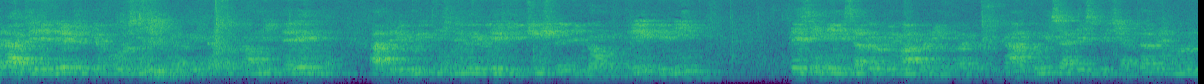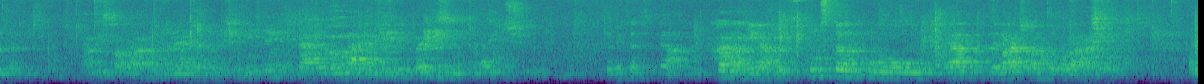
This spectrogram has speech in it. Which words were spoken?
tragere de drepturi de folosire gratuită asupra unui teren atribuit în temeiul legii 15 din 2003, privind prezent inițiator primar Dorin Clarifican, Comisia de Specialitate numărul 2. Avis favorabil. Mulțumesc, domnule președinte. Dacă vă marcă acestui proiect, sunt aici. Permiteți? Da. Doamna Dina, cum stăm cu... Am demarat ceva întâmplare acolo, în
